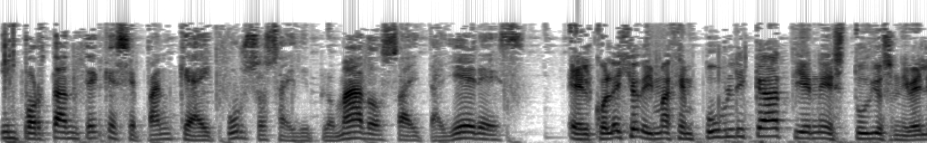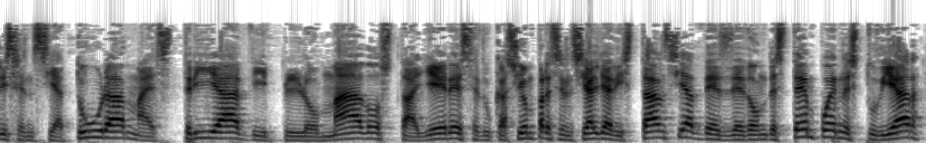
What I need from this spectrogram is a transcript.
Importante que sepan que hay cursos, hay diplomados, hay talleres. El Colegio de Imagen Pública tiene estudios a nivel licenciatura, maestría, diplomados, talleres, educación presencial y a distancia. Desde donde estén pueden estudiar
